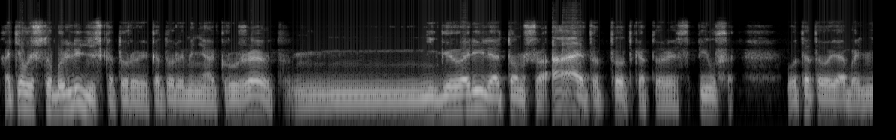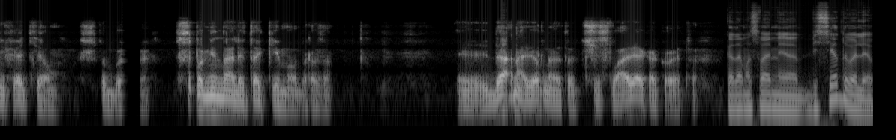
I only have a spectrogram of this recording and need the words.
хотелось, чтобы люди, с которые, которые меня окружают, не говорили о том, что «а, это тот, который спился». Вот этого я бы не хотел, чтобы вспоминали таким образом. И да, наверное, это тщеславие какое-то. Когда мы с вами беседовали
